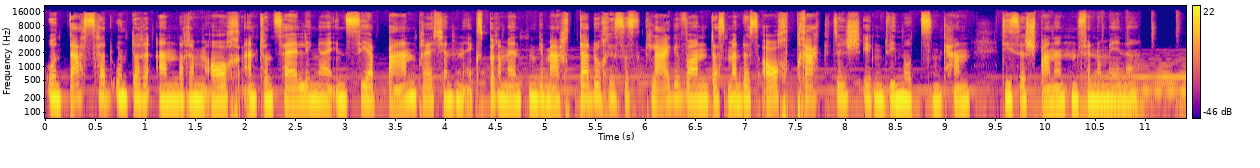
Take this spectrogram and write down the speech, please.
Und das hat unter anderem auch Anton Zeilinger in sehr bahnbrechenden Experimenten gemacht. Dadurch ist es klar geworden, dass man das auch praktisch irgendwie nutzen kann, diese spannenden Phänomene.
